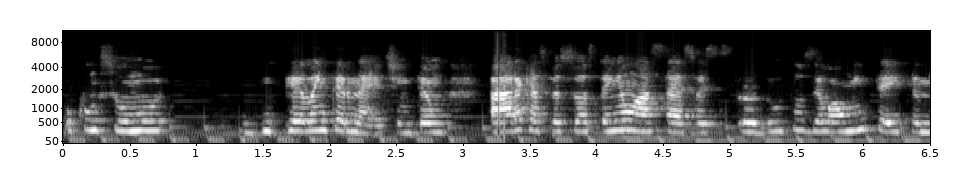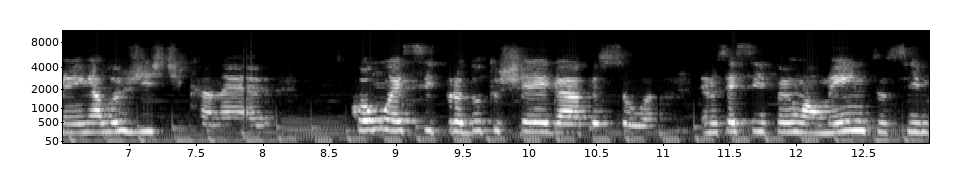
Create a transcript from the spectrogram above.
o consumo pela internet. Então, para que as pessoas tenham acesso a esses produtos, eu aumentei também a logística, né? Como esse produto chega à pessoa. Eu não sei se foi um aumento, se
